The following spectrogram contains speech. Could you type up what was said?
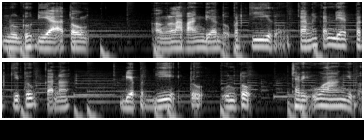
nuduh dia atau Eh, ngelarang dia untuk pergi gitu. karena kan dia pergi itu karena dia pergi itu untuk cari uang gitu.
